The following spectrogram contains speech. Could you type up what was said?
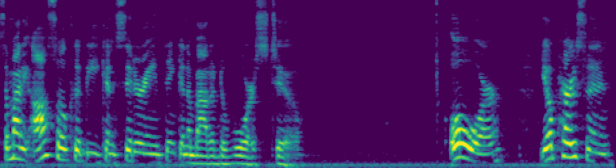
Somebody also could be considering thinking about a divorce too. Or your person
